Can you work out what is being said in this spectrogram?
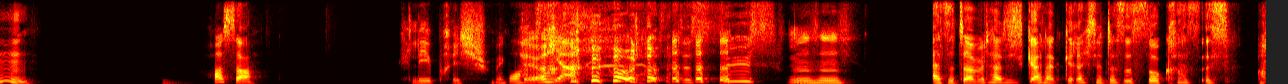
Hm. Hossa. Klebrig schmeckt Boah, der. Ja. Das ist süß. Mhm. Also damit hatte ich gar nicht gerechnet, dass es so krass ist.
